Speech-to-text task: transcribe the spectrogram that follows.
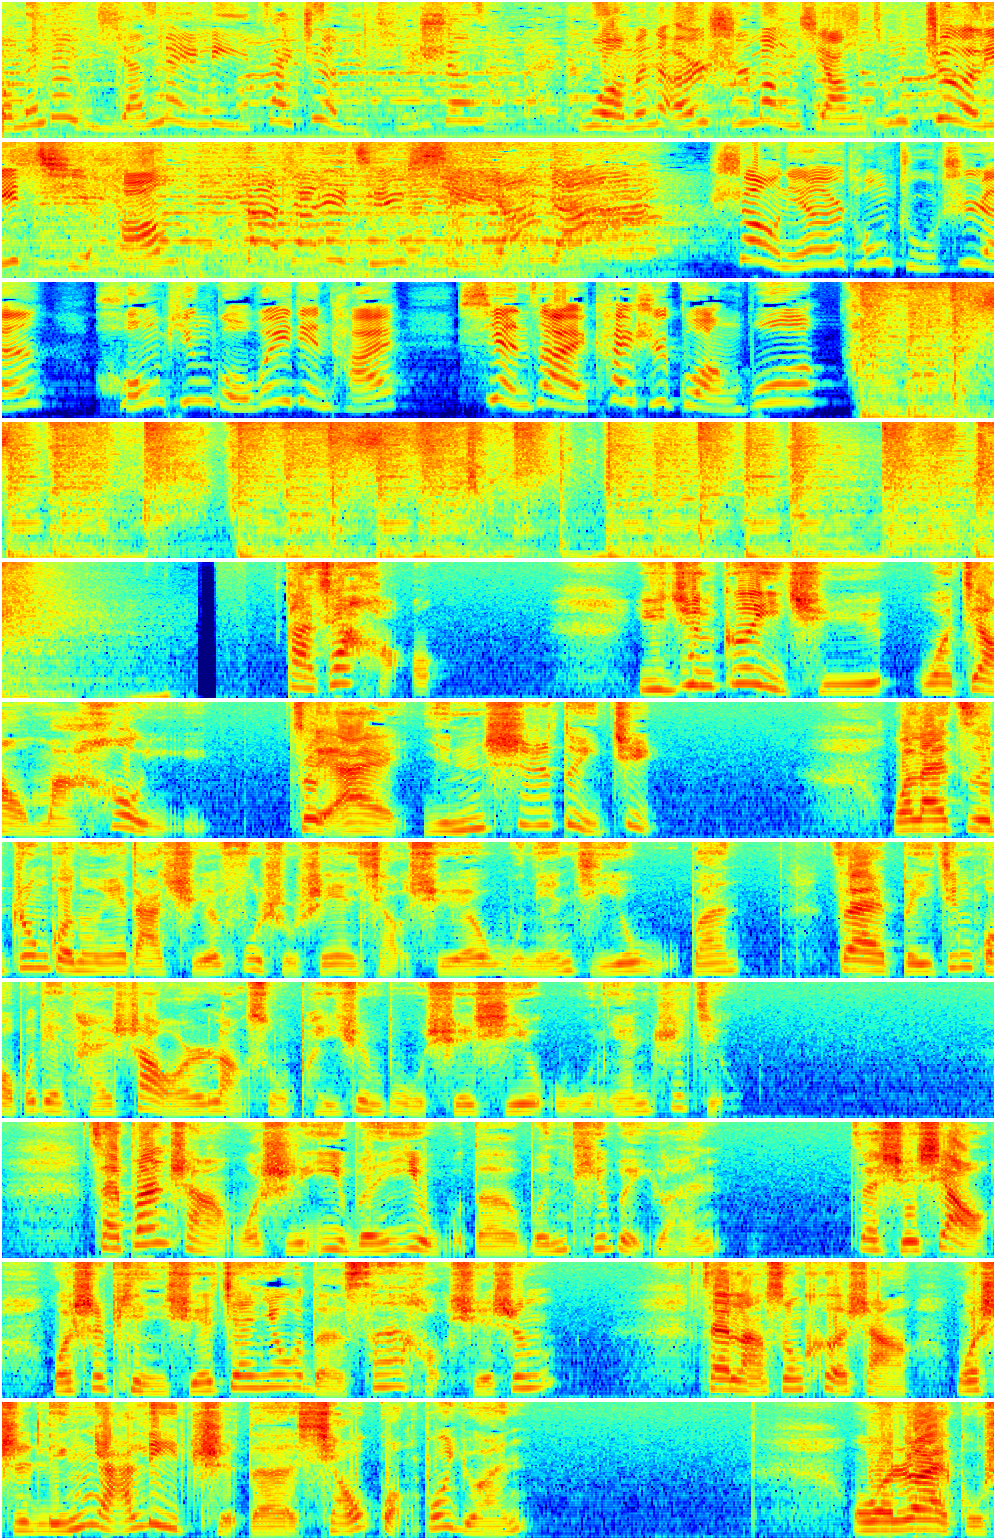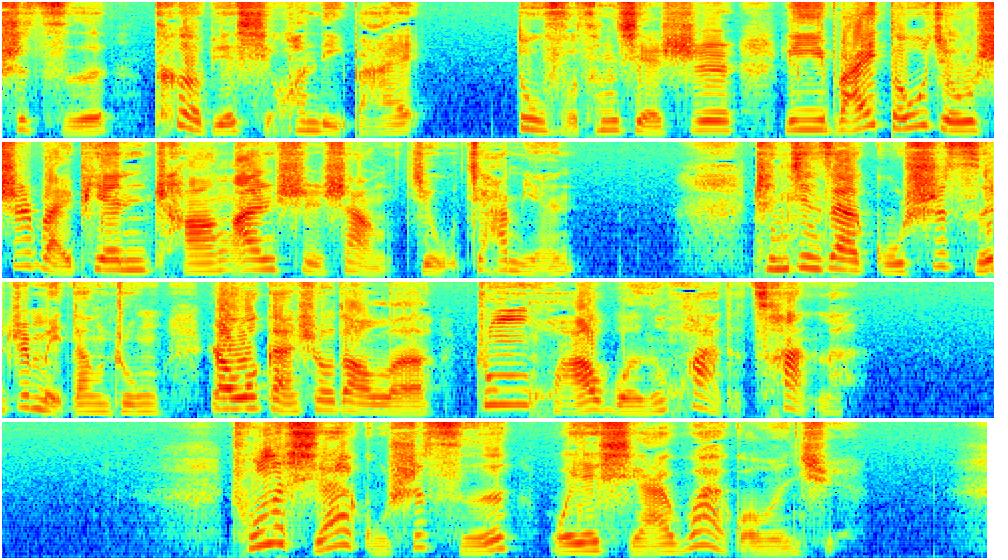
我们的语言魅力在这里提升，我们的儿时梦想从这里起航。大家一起喜羊羊。少年儿童主持人，红苹果微电台。现在开始广播。大家好，与君歌一曲。我叫马浩宇，最爱吟诗对句。我来自中国农业大学附属实验小学五年级五班，在北京广播电台少儿朗诵培训部学习五年之久。在班上，我是一文一武的文体委员；在学校，我是品学兼优的三好学生；在朗诵课上，我是伶牙俐齿的小广播员。我热爱古诗词，特别喜欢李白。杜甫曾写诗：“李白斗酒诗百篇，长安市上酒家眠。”沉浸在古诗词之美当中，让我感受到了中华文化的灿烂。除了喜爱古诗词，我也喜爱外国文学。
